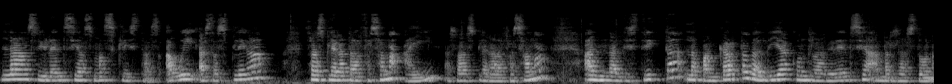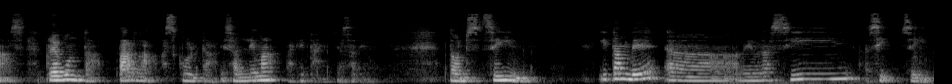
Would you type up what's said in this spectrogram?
les violències masclistes. Avui es desplega, s'ha desplegat a la façana, ahir es va desplegar a la façana, en el districte, la pancarta del dia contra la violència envers les dones. Pregunta, parla, escolta, és el lema d'aquest any, ja sabeu. Doncs seguim. I també, eh, a veure si... Sí, seguim.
